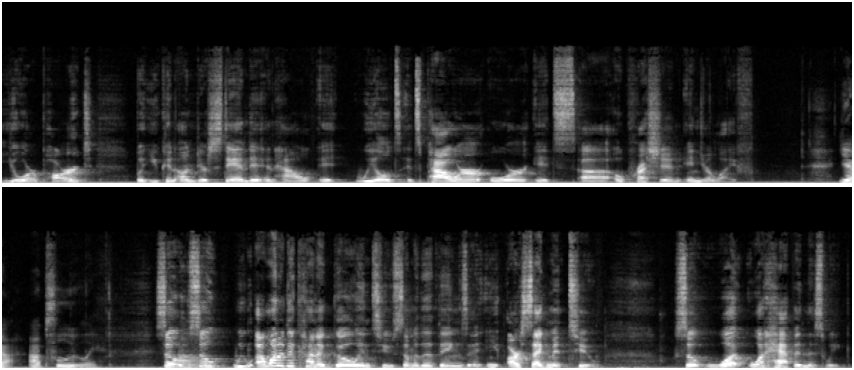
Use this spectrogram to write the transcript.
your part, but you can understand it and how it wields its power or its uh, oppression in your life. Yeah, absolutely. So, so we, I wanted to kind of go into some of the things. uh, Our segment two. So, what what happened this week?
